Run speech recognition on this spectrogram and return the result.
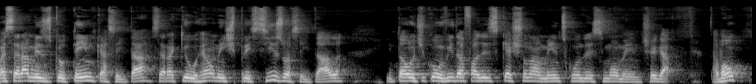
Mas será mesmo que eu tenho que aceitar? Será que eu realmente preciso aceitá-la? Então eu te convido a fazer esses questionamentos quando esse momento chegar, tá bom?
